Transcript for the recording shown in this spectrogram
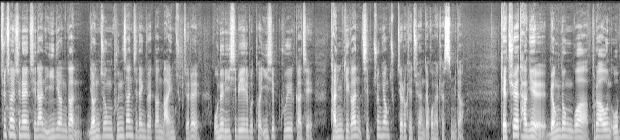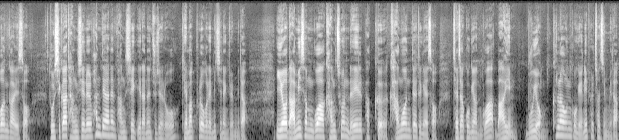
춘천시는 지난 2년간 연중 분산 진행됐던 마임 축제를 오는 22일부터 29일까지 단기간 집중형 축제로 개최한다고 밝혔습니다. 개최 당일 명동과 브라운 5번가에서 도시가 당신을 환대하는 방식이라는 주제로 개막 프로그램이 진행됩니다. 이어 남이섬과 강촌 레일파크, 강원대 등에서 제작 공연과 마임, 무용, 클라운 공연이 펼쳐집니다.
